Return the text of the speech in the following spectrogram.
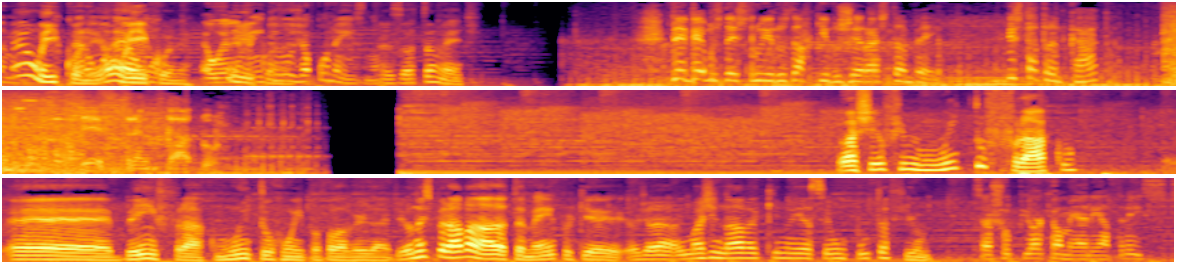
Também. É um ícone, Era é um ícone. É o Um elemento ícone. japonês, né? Exatamente. Devemos destruir os arquivos gerais também. Está trancado? Destrancado. Eu achei o filme muito fraco. É, bem fraco, muito ruim pra falar a verdade. Eu não esperava nada também, porque eu já imaginava que não ia ser um puta filme. Você achou pior que Homem-Aranha 3?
